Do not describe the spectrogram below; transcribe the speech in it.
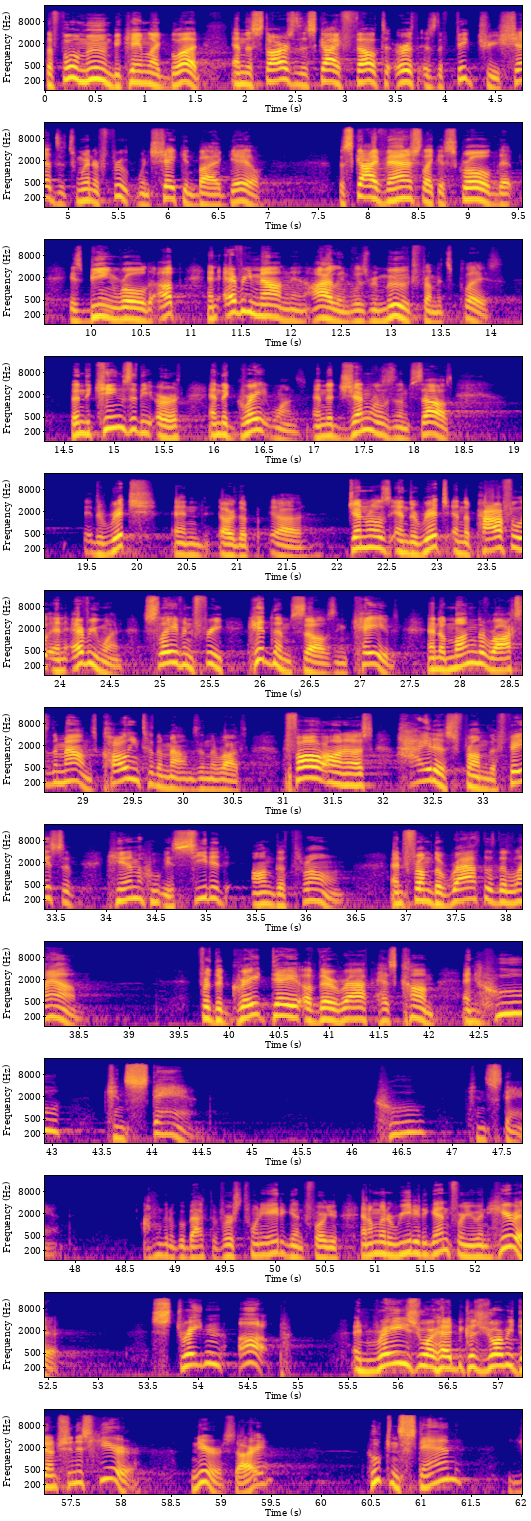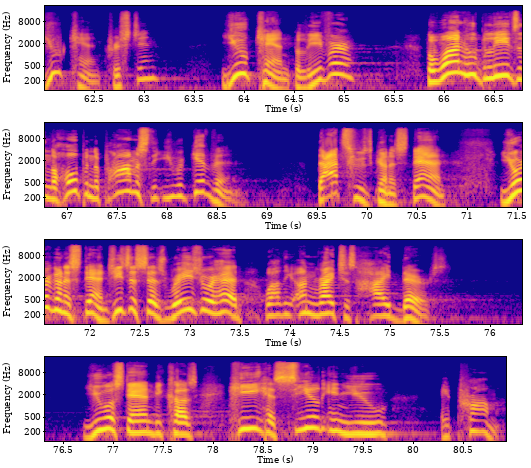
The full moon became like blood, and the stars of the sky fell to earth as the fig tree sheds its winter fruit when shaken by a gale. The sky vanished like a scroll that is being rolled up, and every mountain and island was removed from its place. Then the kings of the earth and the great ones and the generals themselves, the rich and or the uh, generals and the rich and the powerful and everyone, slave and free, hid themselves in caves and among the rocks of the mountains, calling to the mountains and the rocks, Fall on us, hide us from the face of him who is seated on the throne and from the wrath of the Lamb. For the great day of their wrath has come, and who can stand? Who can stand? I'm going to go back to verse 28 again for you, and I'm going to read it again for you and hear it. Straighten up and raise your head because your redemption is here. Near, sorry. Who can stand? You can, Christian. You can, believer. The one who believes in the hope and the promise that you were given. That's who's going to stand. You're going to stand. Jesus says, Raise your head while the unrighteous hide theirs. You will stand because he has sealed in you a promise.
